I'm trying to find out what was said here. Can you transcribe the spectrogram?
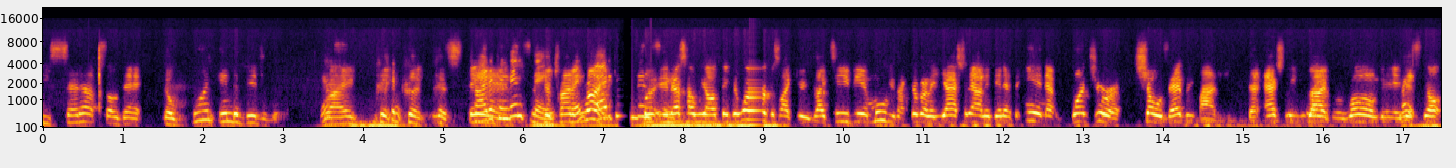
be set up so that the one individual, Yes. right, could Con- could could stand. Try to convince me. to try to- right? right. Try to convince But, me. and that's how we all think it works. It's like you like TV and movies, like they're gonna yash it out, and then at the end, that one juror shows everybody that actually you guys were wrong, and Right. it's no.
